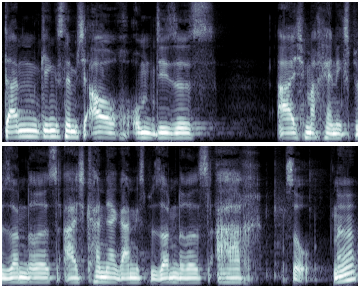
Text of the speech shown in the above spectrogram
dann ging es nämlich auch um dieses, ah, ich mache ja nichts Besonderes, ah, ich kann ja gar nichts Besonderes, ach, so, ne?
